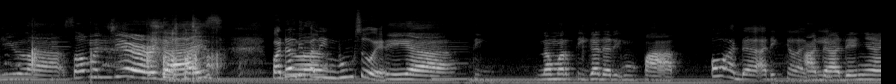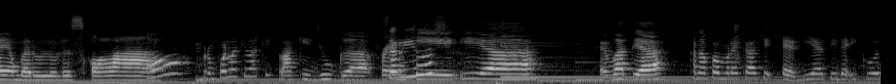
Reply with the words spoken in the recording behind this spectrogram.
gila so mature guys padahal dia Gila. paling bungsu ya iya nomor tiga dari empat oh ada adiknya lagi ada adanya yang baru lulus sekolah oh perempuan laki-laki? Laki juga Serius? Frankie iya. Hebat ya. Kenapa mereka eh dia tidak ikut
